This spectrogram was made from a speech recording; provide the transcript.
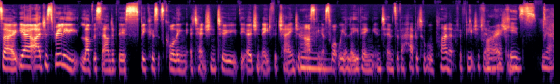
So, yeah, I just really love the sound of this because it's calling attention to the urgent need for change and mm. asking us mm. what we are leaving in terms of a habitable planet for future generations. For our kids, yeah.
